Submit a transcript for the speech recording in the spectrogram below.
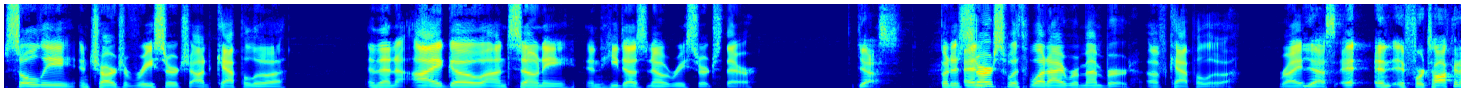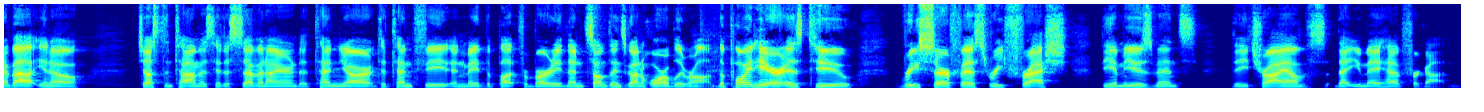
solely in charge of research on kapalua and then I go on Sony and he does no research there. Yes. But it And- starts with what I remembered of Kapalua, right? Yes. And, and if we're talking about, you know, Justin Thomas hit a seven iron to 10 yard to 10 feet and made the putt for birdie, then something's gone horribly wrong. The point here is to resurface, refresh the amusements, the triumphs that you may have forgotten.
